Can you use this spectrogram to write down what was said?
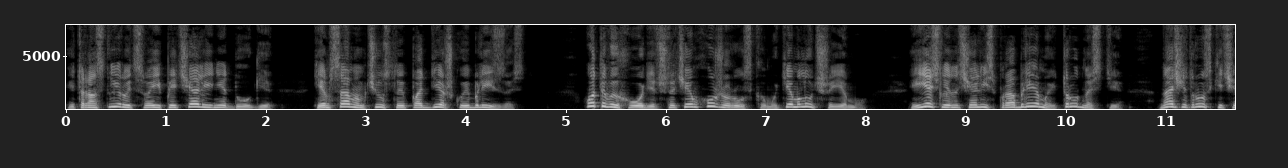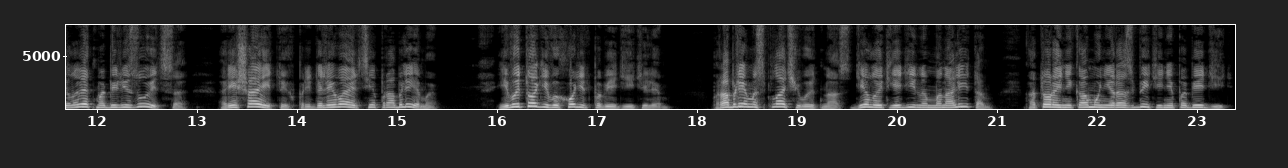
и транслирует свои печали и недуги, тем самым чувствуя поддержку и близость. Вот и выходит, что чем хуже русскому, тем лучше ему. И если начались проблемы, трудности, Значит, русский человек мобилизуется, решает их, преодолевает все проблемы. И в итоге выходит победителем. Проблемы сплачивают нас, делают единым монолитом, который никому не разбить и не победить.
